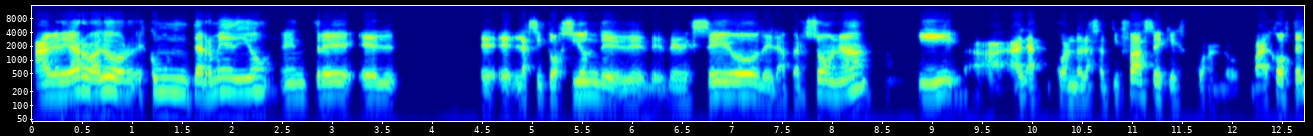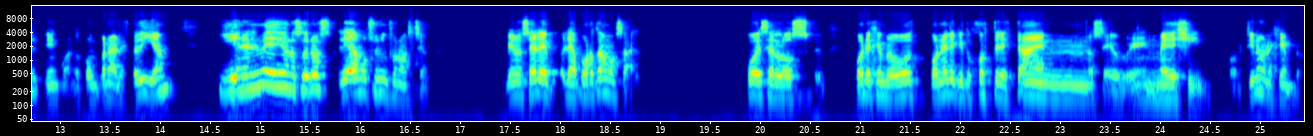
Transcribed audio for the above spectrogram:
agregar valor, es como un intermedio entre el, eh, la situación de, deseo de la persona y cuando la satisface, que es cuando va al hostel, bien, cuando compra la estadía, y en el medio nosotros le damos una información. Bien, o sea, le, le aportamos algo. Puede ser los, por ejemplo, vos ponele que tu hostel está en, no sé, en Medellín. Tiene un ejemplo.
